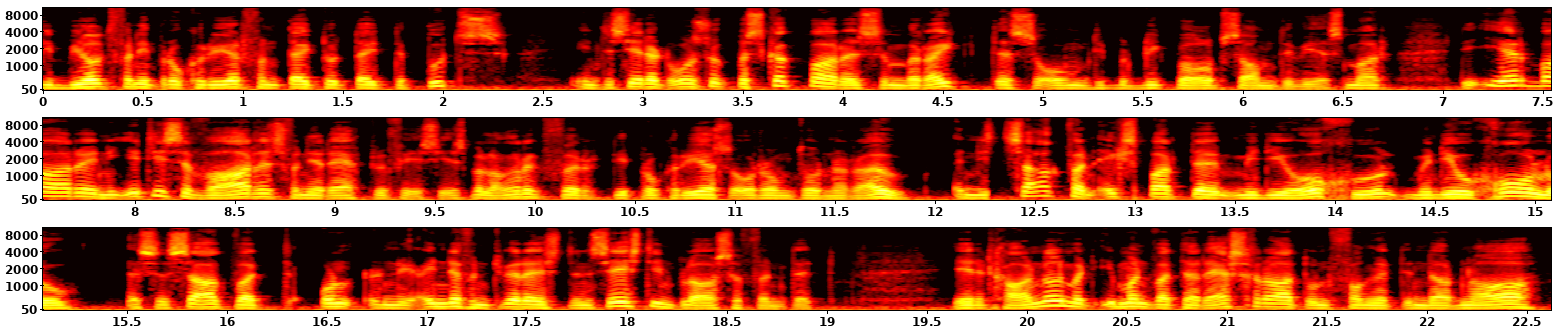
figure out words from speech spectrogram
die beeld van die prokureur van tyd tot tyd te poets en te sê dat ons ook beskikbaar is en bereid is om die publiek behulpsaam te wees maar die eerbare en die etiese waardes van die regprofessie is belangrik vir die prokureursorde om te onderhou in die saak van eksperte Mediogolo Mediogolo is 'n saak wat on, in die einde van 2016 plaasgevind het het dit gehandel met iemand wat 'n regsgraad ontvang het en daarna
